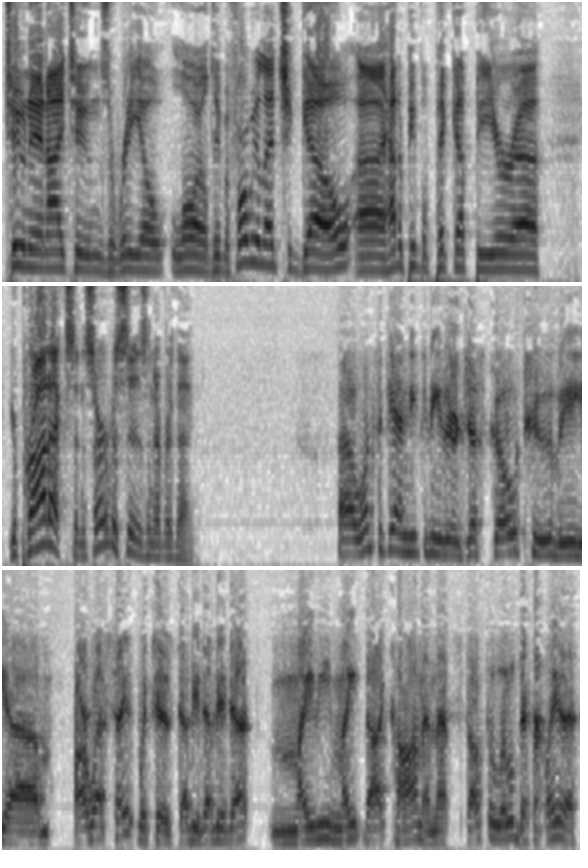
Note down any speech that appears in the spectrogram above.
Tune in, iTunes, Radio Loyalty. Before we let you go, uh, how do people pick up your uh, your products and services and everything? Uh, once again, you can either just go to the um, our website, which is www.miteemite.com, and that's spelled a little differently. That's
